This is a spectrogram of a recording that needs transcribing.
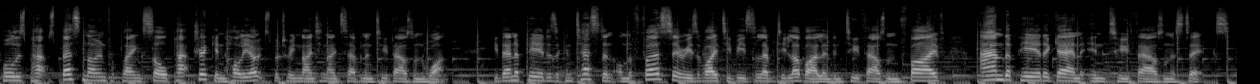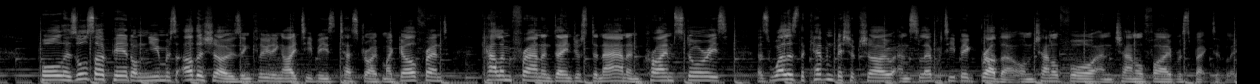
Paul is perhaps best known for playing Sol Patrick in Hollyoaks between 1997 and 2001. He then appeared as a contestant on the first series of ITV's Celebrity Love Island in 2005 and appeared again in 2006. Paul has also appeared on numerous other shows, including ITV's Test Drive My Girlfriend, Calum Fran and Dangerous Danan and Crime Stories, as well as The Kevin Bishop Show and Celebrity Big Brother on Channel 4 and Channel 5, respectively.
